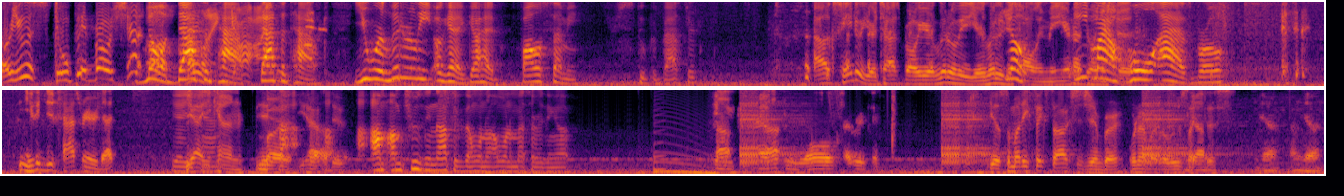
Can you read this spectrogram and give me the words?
Are you a stupid, bro? Shut No, up. that's Oh a task. God. That's a task. You were literally okay. Go ahead. Follow Semi. You stupid bastard. Alex, can you do your task, bro? You're literally, you're literally just following me. You're not eat doing my this shit. whole ass, bro. You can do tasks when you're dead. Yeah, Yeah, you can. Yeah, But you have to. I- I'm, I'm choosing not to because I want to I want to mess everything up. Uh, uh, Wolf, everything. Yo, somebody fix the oxygen, bro. We're not about to lose Yeah. like this. yeah, I'm going.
